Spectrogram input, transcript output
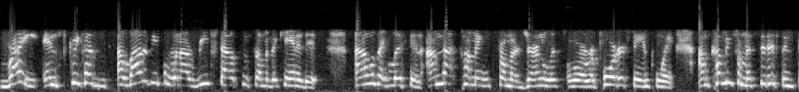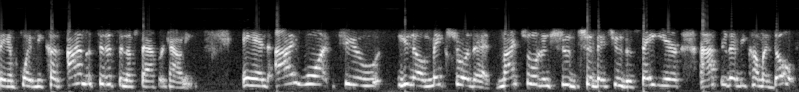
Right. And because a lot of people, when I reached out to some of the candidates, I was like, listen, I'm not coming from a journalist or a reporter standpoint. I'm coming from a citizen standpoint because I'm a citizen of Stafford County. And I want to, you know, make sure that my children should, should they choose to stay here after they become adults,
